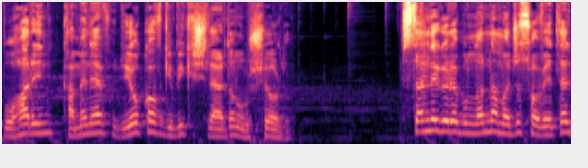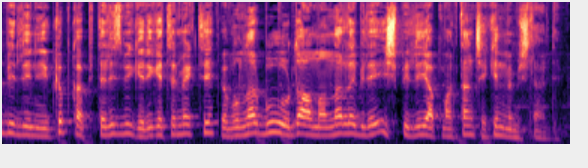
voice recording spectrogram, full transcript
Buharin, Kamenev, Ryokov gibi kişilerden oluşuyordu. Stalin'e göre bunların amacı Sovyetler Birliği'ni yıkıp kapitalizmi geri getirmekti ve bunlar bu uğurda Almanlarla bile işbirliği yapmaktan çekinmemişlerdi.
